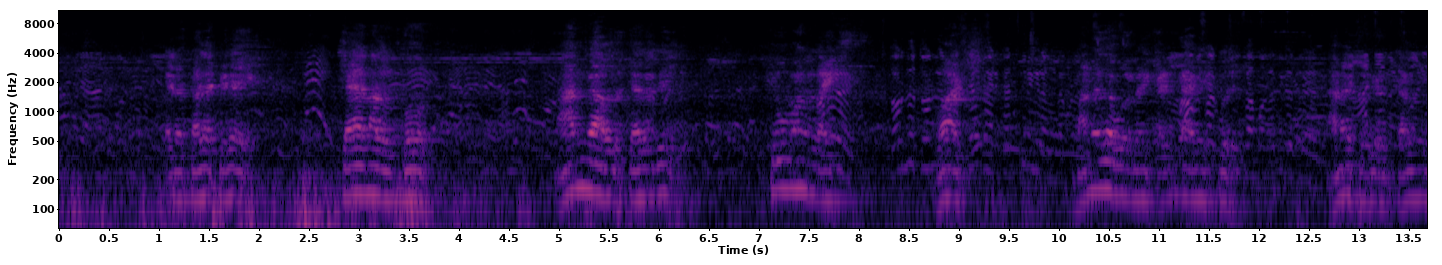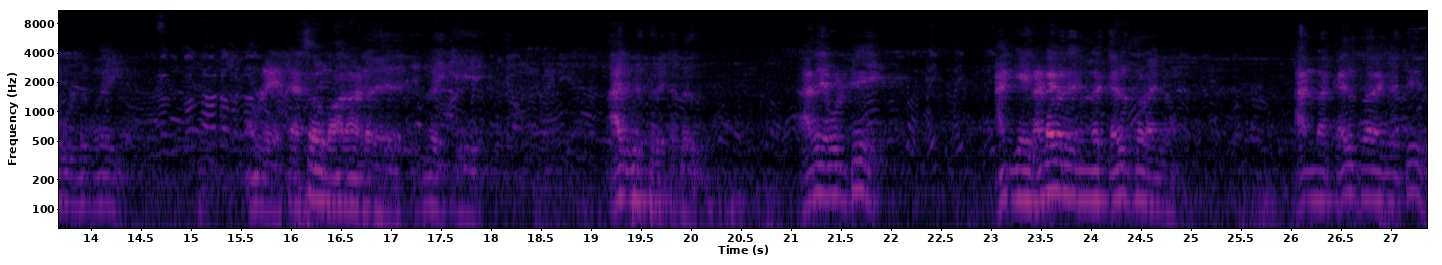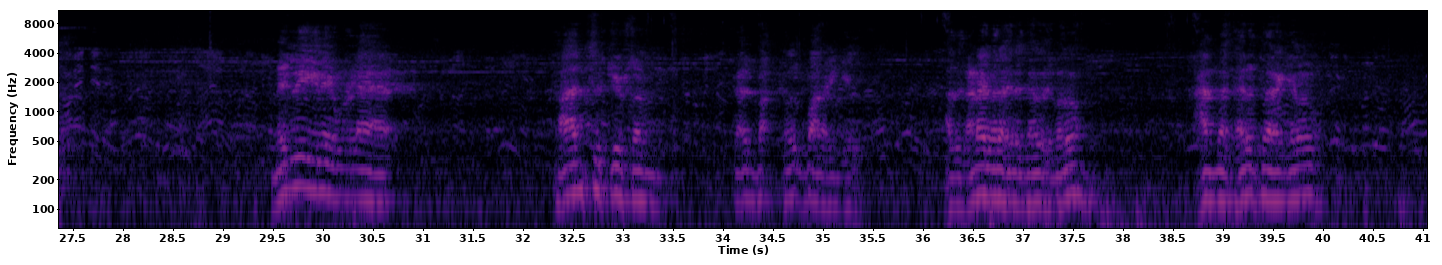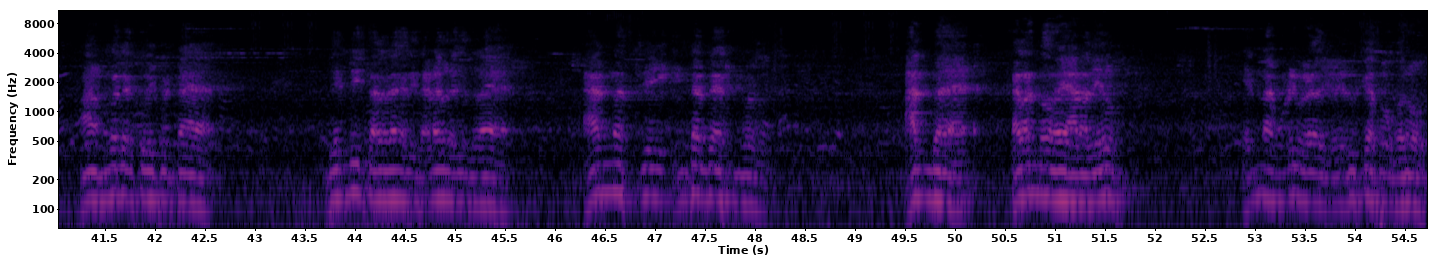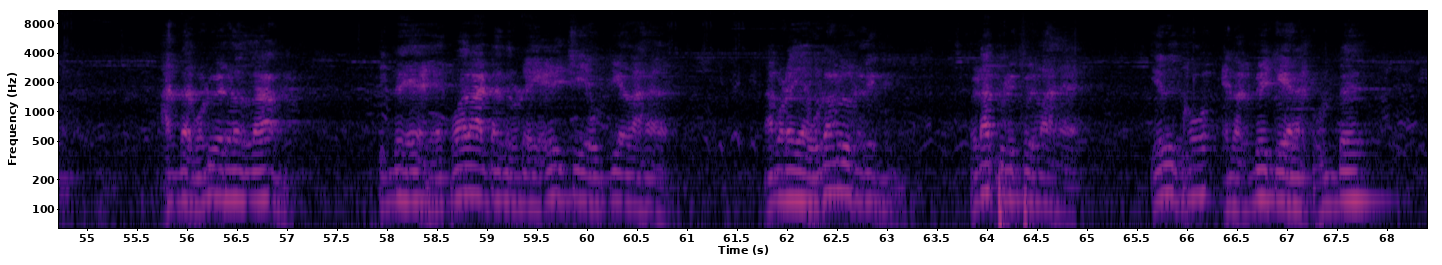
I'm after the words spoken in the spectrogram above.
என்ற தலைப்பிலே சேனல் போர் நான்காவது சேனலில் ஹியூமன் ரைட்ஸ் வாட்ச் மனித உரிமை கண்காணிப்பு அமைப்புகள் கலந்து கொண்டு கொள்ளுவதை நம்முடைய நெசவு மாநாடு இன்றைக்கு அறிவித்திருக்கிறது. அதை ஒட்டி அங்கே நடைபெறுகின்ற கருத்தரங்கம். அந்த கருத்தரங்கத்தில் டெல்லியிலே உள்ள கான்ஸ்டிடியூஷன் கருப்பாரங்கில் அது நடைபெற இருக்கிறது என்பதும் அந்த கருத்தரங்கில் நான் முதலில் குறிப்பிட்ட டெல்லி தலைநகரில் நடைபெறுகின்ற ஆம்னஸ்டி இன்டர்நேஷனல் அந்த கலந்துரையாடலில் என்ன முடிவுகள் இருக்க போகிறோம் அந்த முடிவுகளெல்லாம் இன்றைய போராட்டத்தினுடைய எழுச்சியை ஒட்டியதாக நம்முடைய உணர்வுகளின் விடப்பிடிப்புகளாக இருக்கும் என்ற நம்பிக்கை எனக்கு உண்டு.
